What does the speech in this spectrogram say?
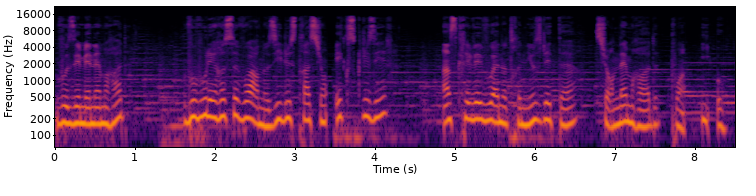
Vous aimez Nemrod? Vous voulez recevoir nos illustrations exclusives? Inscrivez-vous à notre newsletter sur nemrod.io.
